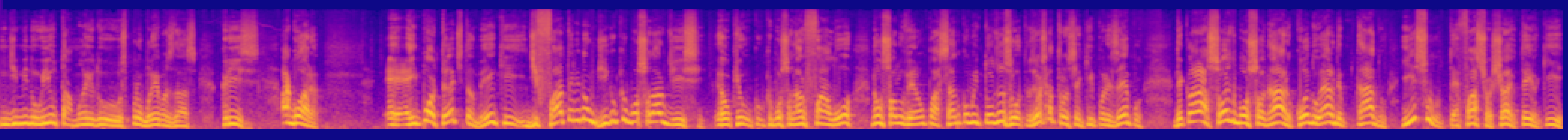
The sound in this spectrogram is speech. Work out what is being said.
Em diminuir o tamanho dos problemas das crises. Agora, é, é, importante também que, de fato, ele não diga o que o Bolsonaro disse. É o que o, o que o Bolsonaro falou, não só no verão passado, como em todos os outros. Eu já trouxe aqui, por exemplo, declarações do Bolsonaro quando era deputado. Isso é fácil achar, eu tenho aqui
